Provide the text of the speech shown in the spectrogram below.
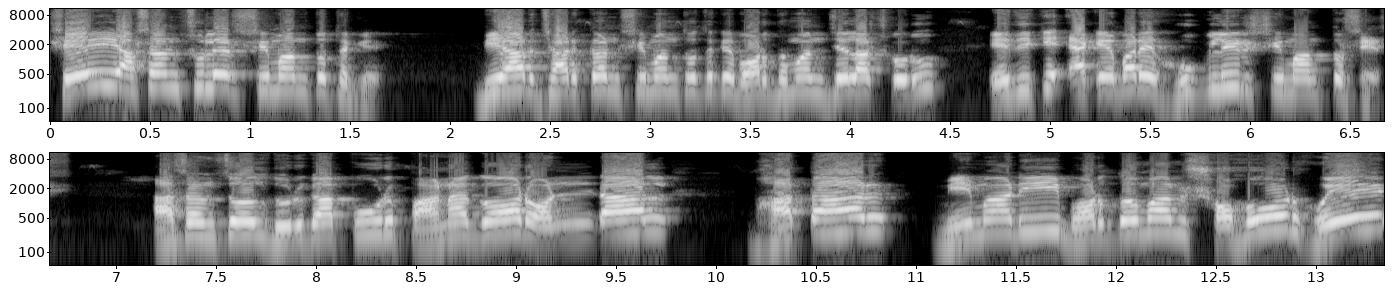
সেই আসানসোলের সীমান্ত থেকে, বিহার, ঝাড়খণ্ড সীমান্ত থেকে বর্ধমান জেলা শুরু এদিকে একেবারে হুগলির সীমান্ত শেষ। আসানসোল, দুর্গাপুর, পানাগড়, অন্ডাল, ভাতার, মেমারি, বর্ধমান শহর হয়ে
